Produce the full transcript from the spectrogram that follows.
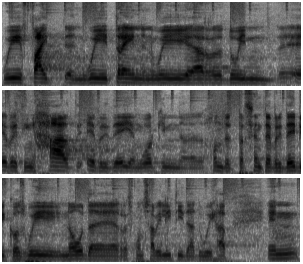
we fight and we train and we are doing everything hard every day and working uh, 100% every day because we know the responsibility that we have. And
